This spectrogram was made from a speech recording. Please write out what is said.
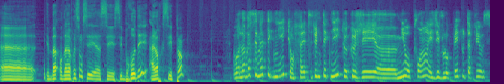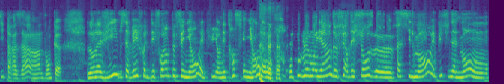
et ben, on a l'impression que c'est brodé alors que c'est peint. Voilà, bah c'est ma technique en fait. C'est une technique que j'ai euh, mis au point et développée tout à fait aussi par hasard. Hein. Donc, euh, dans la vie, vous savez, il faut être des fois un peu feignant. Et puis, en étant feignant, on, trouve le moyen de faire des choses euh, facilement. Et puis, finalement,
